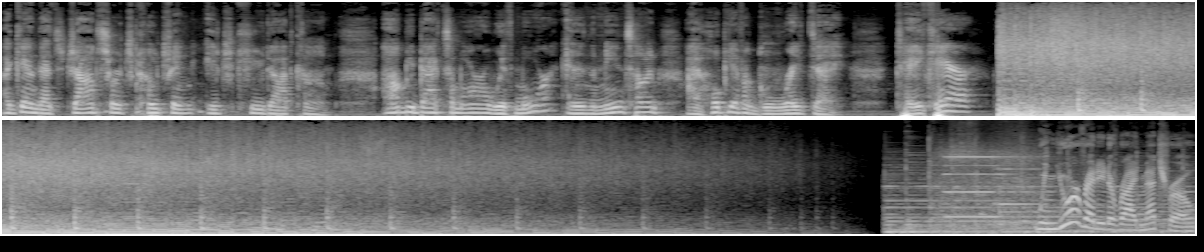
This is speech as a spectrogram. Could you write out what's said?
Again, that's jobsearchcoachinghq.com. I'll be back tomorrow with more, and in the meantime, I hope you have a great day. Take care. When you're ready to ride Metro,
